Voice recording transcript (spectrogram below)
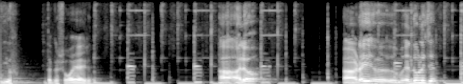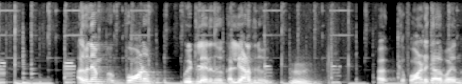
അയ്യോ ഇതൊക്കെ ഷോ ആയിരുന്നു. ആ ഹലോ. ആ അടേ എന്ത് വിളിച്ച? അത് പിന്നെ ഞാൻ ഫോണ് വീട്ടിലായിരുന്നു കല്യാണത്തിന് പോയി ഫോൺ എടുക്കാതെ പോയെന്ന്.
